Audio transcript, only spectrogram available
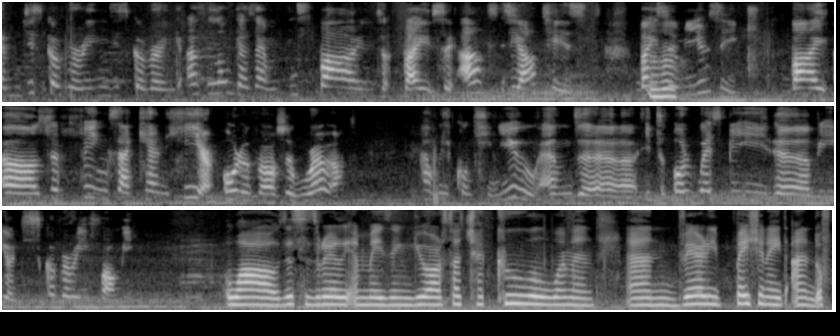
I'm discovering, discovering. As long as I'm inspired by the art, the artist, by the music, by uh, the things I can hear all over the world, I will continue, and uh, it always be uh, be a discovery for me. Wow, this is really amazing. You are such a cool woman and very passionate. And of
